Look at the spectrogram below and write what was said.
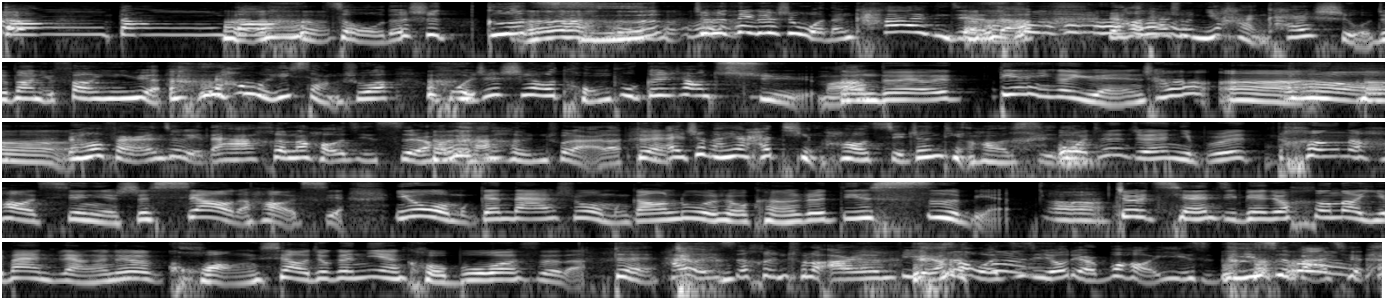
当当当走的是歌词，就是那个是我能看见的。然后他说你喊开始，我就帮你放音乐。然后我一想说，我这是要同步跟上曲吗？嗯，对，我就垫一个原唱啊。然后反正就给大家哼了好几次，然后给他哼出来了。对，哎，这玩意儿还挺好奇，真挺好奇。我真的觉得你不是哼的好奇，你是笑的好奇。因为我们跟大家说，我们刚录的时候可能这是第四遍，嗯，就是前几遍就哼到一半，两个人就狂笑，就跟念口播似的。对，还有一次哼出了 R N B，然后我自己有点不好意思，第一次把片片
